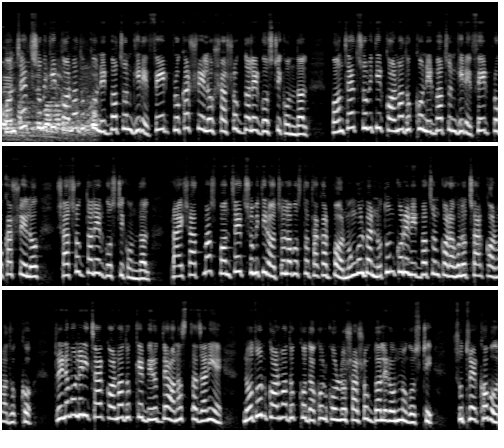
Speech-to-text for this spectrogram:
পঞ্চায়েত সমিতির কর্মাধ্যক্ষ নির্বাচন ঘিরে ফের প্রকাশ্যে এলো শাসক দলের গোষ্ঠী কোন্দল পঞ্চায়েত সমিতির কর্মাধ্যক্ষ নির্বাচন ঘিরে ফের প্রকাশ্যে এলো শাসক দলের গোষ্ঠী কোন্দল প্রায় সাত মাস পঞ্চায়েত সমিতির অচল অবস্থা থাকার পর মঙ্গলবার নতুন করে নির্বাচন করা হলো চার কর্মাধ্যক্ষ। তৃণমূলেরই চার কর্মাধ্যক্ষের বিরুদ্ধে অনাস্থা জানিয়ে নতুন কর্মাধ্যক্ষ দখল করল শাসক দলের অন্য গোষ্ঠী। সূত্রের খবর,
